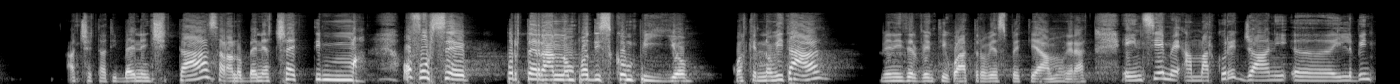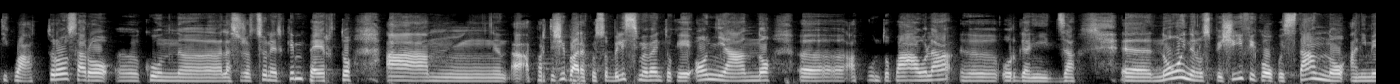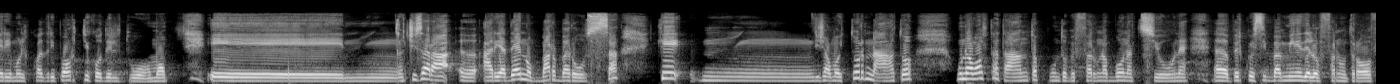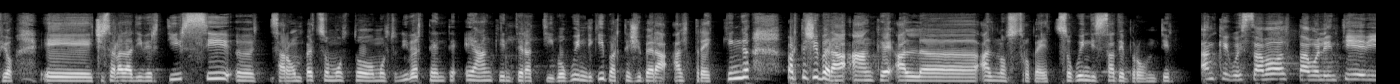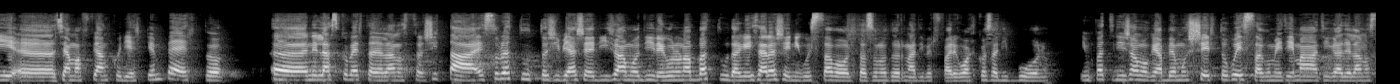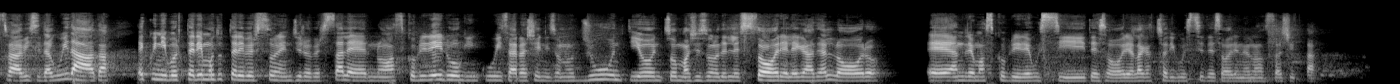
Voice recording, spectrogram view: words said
accettati bene in città, saranno bene accetti, ma o forse porteranno un po' di scompiglio. Qualche novità? Venite il 24, vi aspettiamo, grazie. E insieme a Marco Reggiani eh, il 24 sarò eh, con eh, l'associazione Erchemperto a, mm, a, partecipare a questo bellissimo evento che ogni anno eh, appunto Paola eh, organizza. Eh, noi nello specifico quest'anno animeremo il quadriportico del Duomo e mh, mm, ci sarà Ariadeno Barbarossa che mh, mm, diciamo è tornato una volta tanto appunto per fare una buona azione eh, per questi bambini dell'orfanotrofio e ci sarà da divertirsi, eh, sarà un pezzo molto, molto divertente e anche interattivo, quindi chi parteciperà al trekking parteciperà anche al, al nostro pezzo, quindi state pronti. Anche questa volta volentieri eh, siamo a fianco di Erpiemperto eh, nella scoperta della nostra città e soprattutto ci piace diciamo, dire con una battuta che i saraceni questa volta sono tornati per fare qualcosa di buono. Infatti diciamo che abbiamo scelto questa come tematica della nostra visita guidata e quindi porteremo tutte le persone in giro per Salerno a scoprire i luoghi in cui i saraceni sono giunti o insomma ci sono delle storie legate a loro e andremo a scoprire questi tesori, alla caccia di questi tesori nella nostra città.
